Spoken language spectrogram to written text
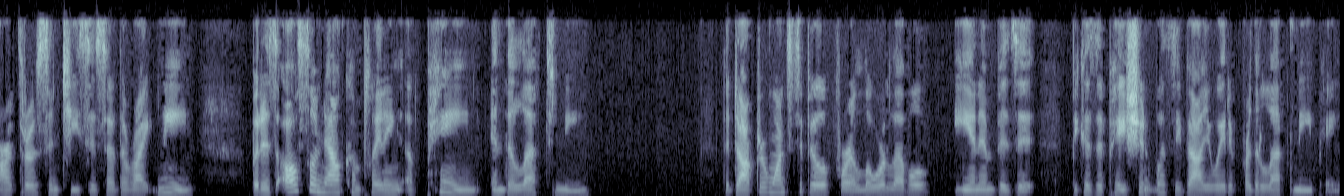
arthrocentesis of the right knee, but is also now complaining of pain in the left knee. The doctor wants to bill for a lower level E&M visit because the patient was evaluated for the left knee pain.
